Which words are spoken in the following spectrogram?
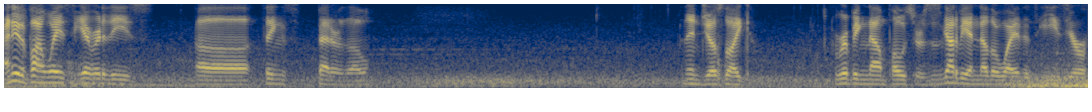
I need to find ways to get rid of these uh, things better, though. Than just, like, ripping down posters. There's got to be another way that's easier.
